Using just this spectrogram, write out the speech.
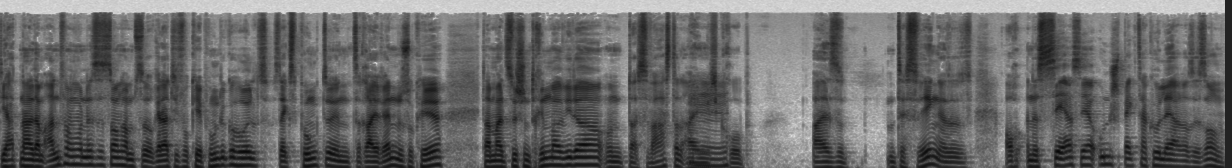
die hatten halt am Anfang von der Saison, haben so relativ okay Punkte geholt. Sechs Punkte in drei Rennen ist okay. Dann mal zwischendrin mal wieder und das war's dann eigentlich mhm. grob. Also deswegen, also auch eine sehr, sehr unspektakuläre Saison.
